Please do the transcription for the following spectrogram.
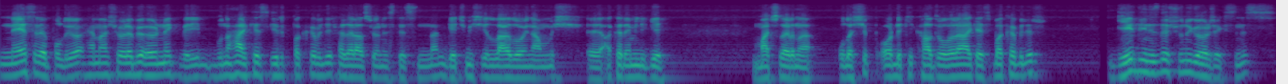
neye sebep oluyor? Hemen şöyle bir örnek vereyim. Buna herkes girip bakabilir federasyon sitesinden. Geçmiş yıllarda oynanmış e, akademi ligi maçlarına ulaşıp oradaki kadrolara herkes bakabilir. Girdiğinizde şunu göreceksiniz.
